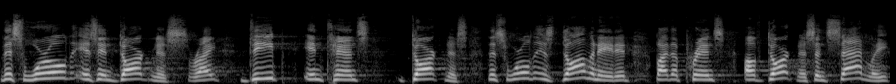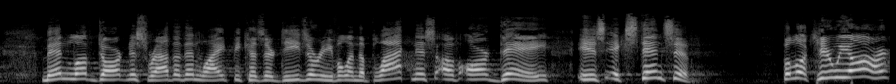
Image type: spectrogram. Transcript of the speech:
This world is in darkness, right? Deep, intense darkness. This world is dominated by the prince of darkness. And sadly, men love darkness rather than light because their deeds are evil, and the blackness of our day is extensive. But look, here we are,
